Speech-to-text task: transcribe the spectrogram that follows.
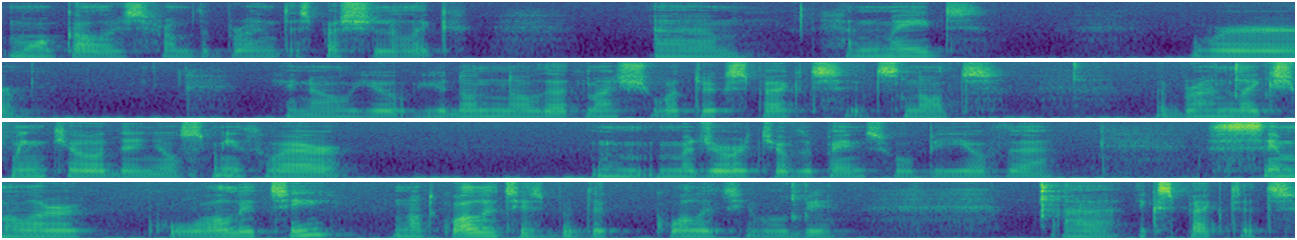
more colors from the brand especially like um, handmade where you know you you don't know that much what to expect. It's not a brand like Schmincke or Daniel Smith where majority of the paints will be of the similar quality not qualities but the quality will be uh, expected.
